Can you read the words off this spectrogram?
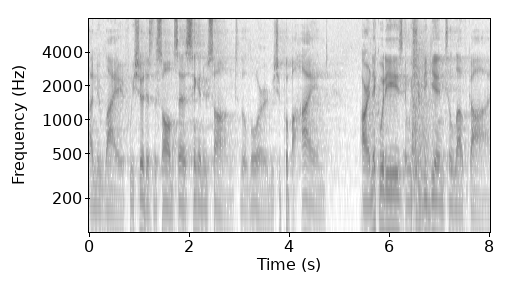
a new life. We should, as the psalm says, sing a new song to the Lord. We should put behind our iniquities and we should begin to love God.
